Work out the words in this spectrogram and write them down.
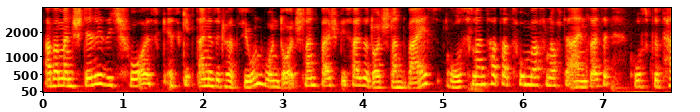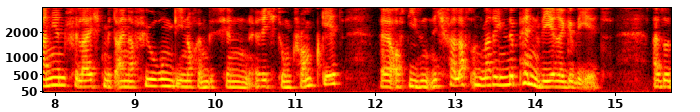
Aber man stelle sich vor, es, es gibt eine Situation, wo in Deutschland beispielsweise, Deutschland weiß, Russland hat Atomwaffen auf der einen Seite, Großbritannien vielleicht mit einer Führung, die noch ein bisschen Richtung Trump geht, äh, auf die sind nicht Verlass und Marine Le Pen wäre gewählt. Also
